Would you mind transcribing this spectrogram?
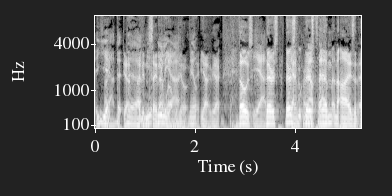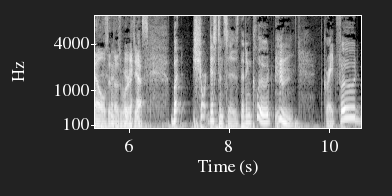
Yeah, I, the- yeah, the I didn't Mi- say that Milia. well. You know, Mil- yeah, yeah. Those. Yeah, There's there's there's that. M and I's and L's in those words. Yes. But short distances that include great food,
